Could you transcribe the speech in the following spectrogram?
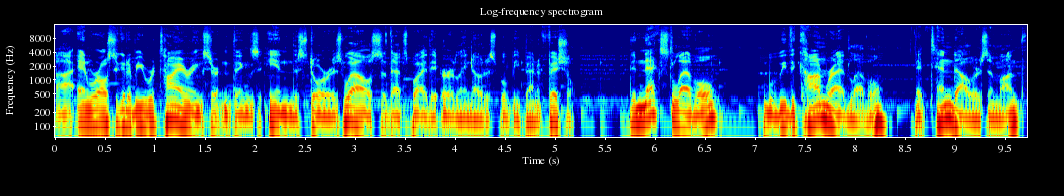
Uh, and we're also going to be retiring certain things in the store as well. So that's why the early notice will be beneficial. The next level will be the Comrade level at $10 a month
